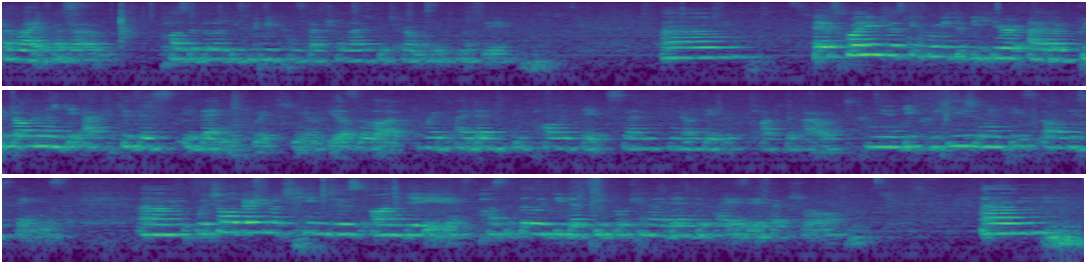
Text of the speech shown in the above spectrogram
arrive at a possibility to reconceptualize the term intimacy. Um, it's quite interesting for me to be here at a predominantly activist event, which you know deals a lot with identity politics, and you know David talked about community cohesion and these all these things, um, which all very much hinges on the possibility that people can identify as asexual. Um,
